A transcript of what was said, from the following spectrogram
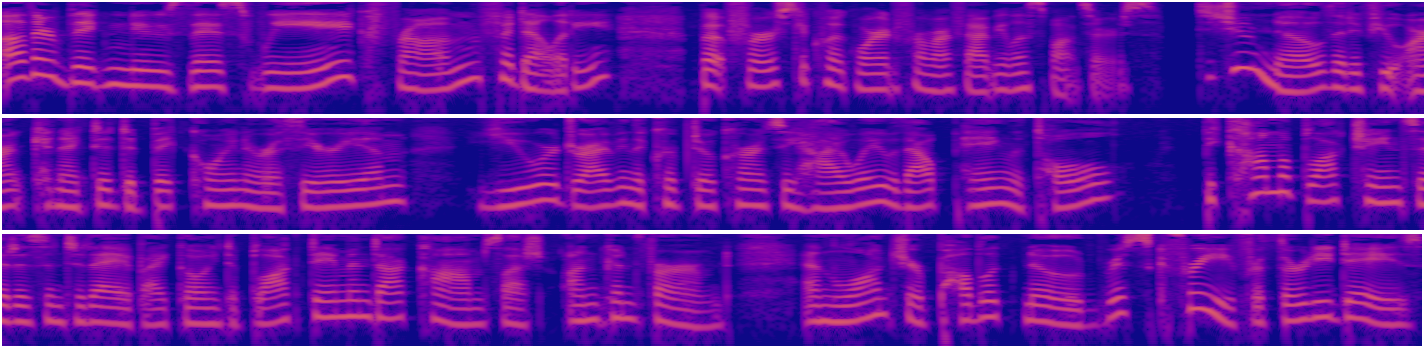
other big news this week from Fidelity. But first, a quick word from our fabulous sponsors. Did you know that if you aren't connected to Bitcoin or Ethereum, you are driving the cryptocurrency highway without paying the toll? Become a blockchain citizen today by going to blockdaemon.com slash unconfirmed and launch your public node risk-free for 30 days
